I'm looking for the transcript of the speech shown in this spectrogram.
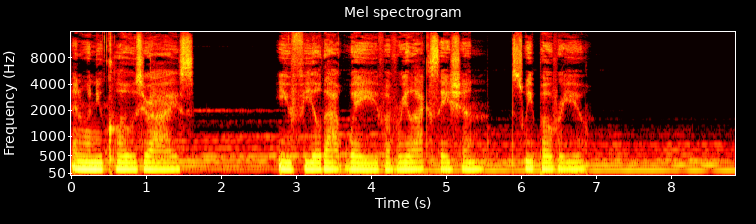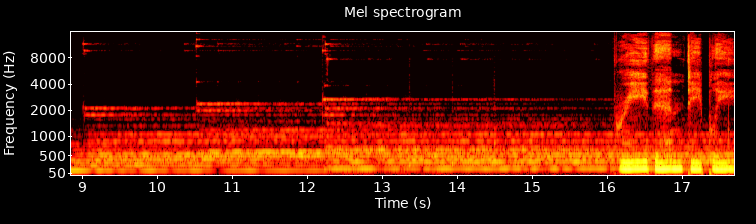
And when you close your eyes, you feel that wave of relaxation sweep over you. Breathe in deeply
